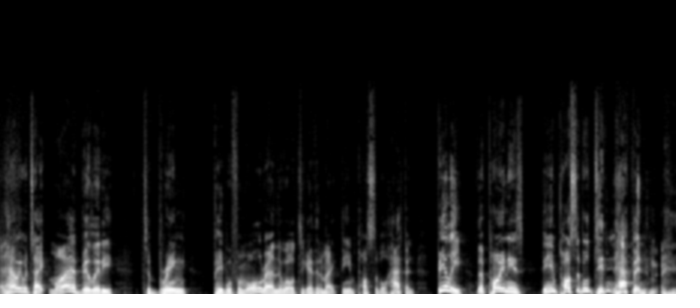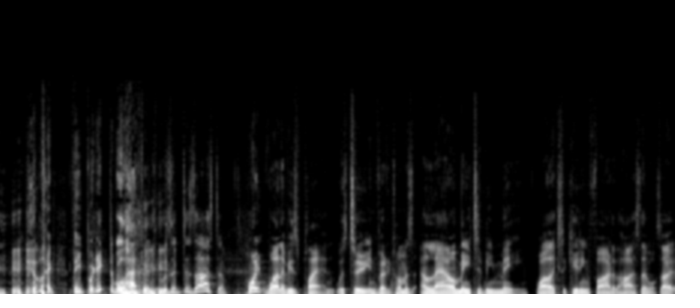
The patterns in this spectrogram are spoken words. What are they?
And how we would take my ability to bring people from all around the world together to make the impossible happen. Billy, the point is the impossible didn't happen. like the predictable happened. It was a disaster. Point one of his plan was to, inverted commas, allow me to be me while executing fire to the highest level. So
